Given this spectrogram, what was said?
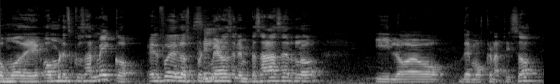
como de hombres que usan make-up. Él fue de los Sí. primeros en empezar a hacerlo y lo democratizó.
